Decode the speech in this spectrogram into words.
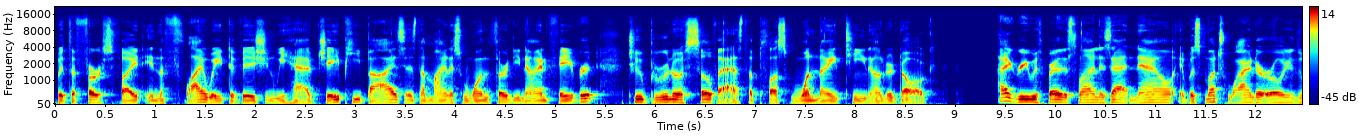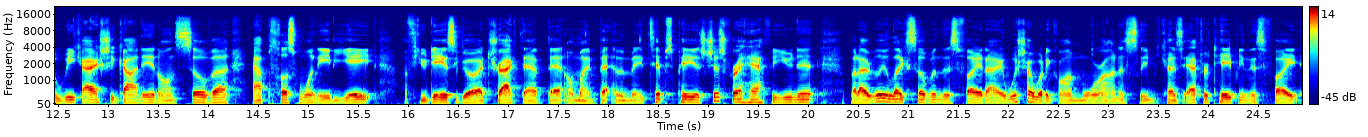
with the first fight in the flyweight division. We have JP Buys as the minus 139 favorite to Bruno Silva as the plus 119 underdog. I agree with where this line is at now. It was much wider earlier in the week. I actually got in on Silva at plus 188 a few days ago. I tracked that bet on my Bet MMA tips page just for a half a unit, but I really like Silva in this fight. I wish I would have gone more honestly because after taping this fight,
